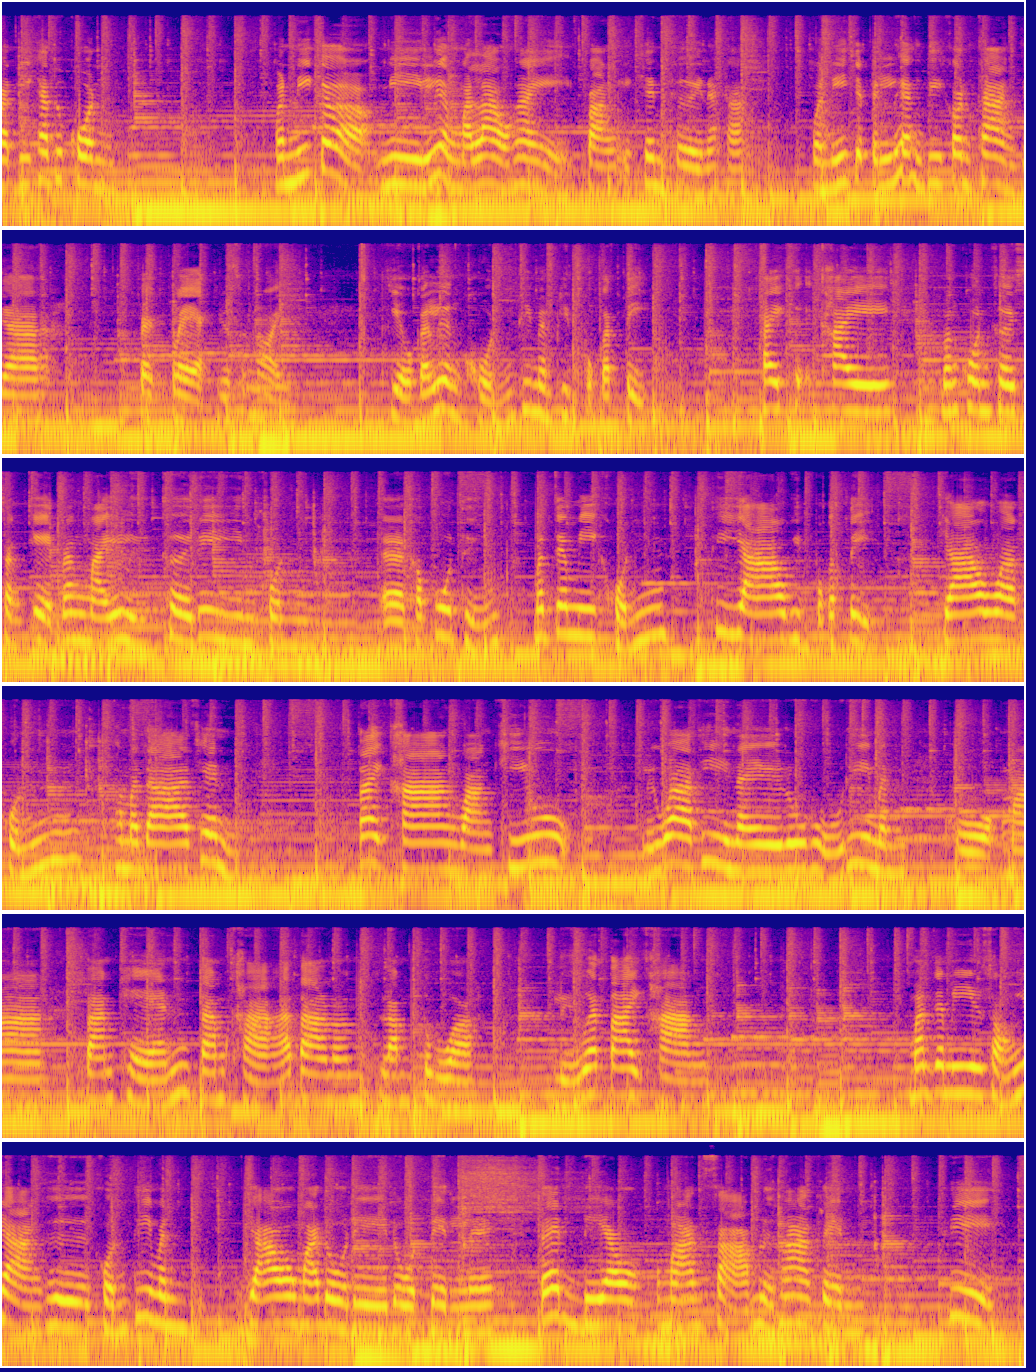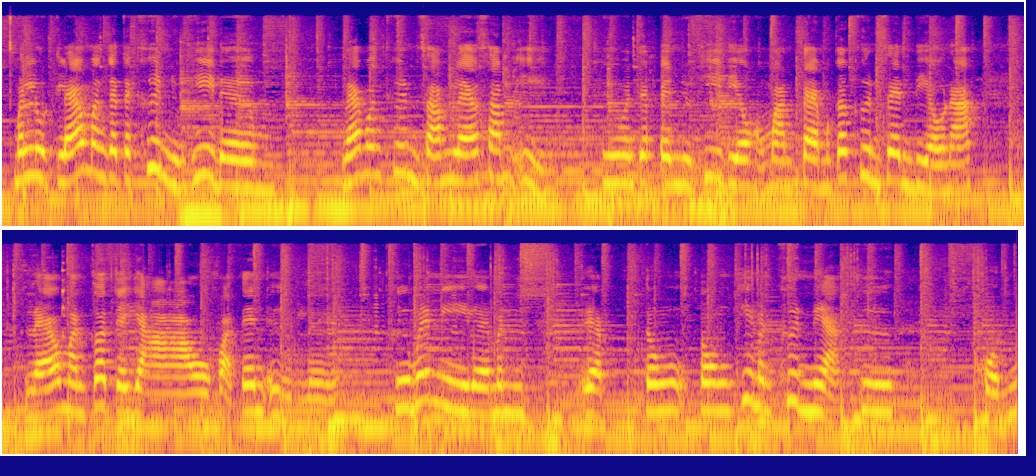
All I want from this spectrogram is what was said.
วัสดีค่ะทุกคน วันนี้ก็มีเรื่องมาเล่าให้ฟังอีกเช่นเคยนะคะ วันนี้จะเป็นเรื่องที่ค่อนข้างจะแปลกๆอยู่สักหน่อย เกี่ยวกับเรื่องขนที่มันผิดปกติ ใครใครบางคนเคยสังเกตบ้างไหมหรือเคยได้ยินคนเเขาพูดถึง มันจะมีขนที่ยาวผิดปกติ ยาวกว่าขนธรรมดา เช่น ใต้คางหว่างคิ้ว หรือว่าที่ในรูหูที่มันโผล่ออกมาตามแขนตามขาตามลำตัว หรือว่าใต้คาง มันจะมีสองอย่างคือขนที่มันยาวมาโดดเดโดดเด่นเลย เส้นเดียวประมาณ 3 หรือ 5 เซนที่มันหลุดแล้วมันก็จะขึ้นอยู่ที่เดิม แล้วมันขึ้นซ้ำแล้วซ้ำอีก คือมันจะเป็นอยู่ที่เดียวของมันแต่มันก็ขึ้นเส้นเดียวนะ แล้วมันก็จะยาวกว่าเส้นอื่นเลย คือไม่มีเลยมันแบบตรงตรงที่มันขึ้นเนี่ยคือขน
